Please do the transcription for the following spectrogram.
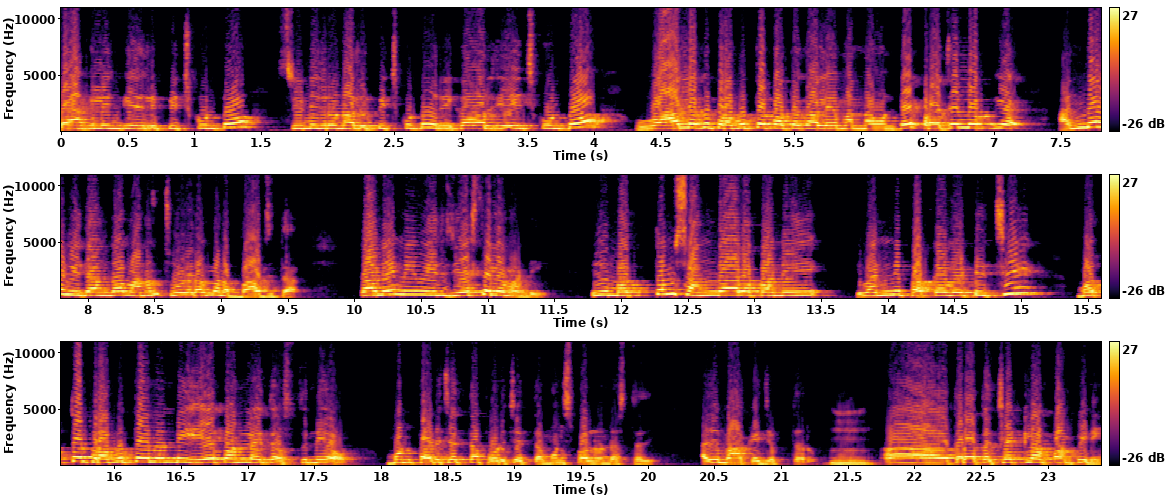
బ్యాంకు లింకేజ్ ఇప్పించుకుంటూ శ్రీనిధి రుణాలు ఇప్పించుకుంటూ రికవర్ చేయించుకుంటూ వాళ్ళకు ప్రభుత్వ పథకాలు ఏమన్నా ఉంటే ప్రజల్లోకి అందే విధంగా మనం చూడడం మన బాధ్యత. కానీ మేము ఇది చేస్తలేమండి. ఇది మొత్తం సంఘాల పని ఇవన్నీ పక్క పెట్టించి మొత్తం ప్రభుత్వం నుండి ఏ పనులు అయితే వస్తున్నాయో మున్ తడి చెత్త పొడి చెత్త మున్సిపల్ నుండి వస్తుంది. అది మాకే చెప్తారు. ఆ తర్వాత చెట్ల పంపిణీ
